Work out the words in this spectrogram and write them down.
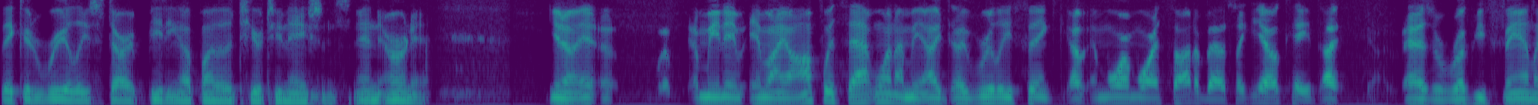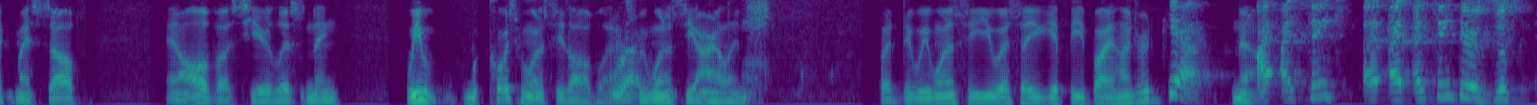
they could really start beating up on the tier two nations and earn it. You know. uh, I mean, am, I off with that one? I mean, I, I really think, uh, more and more I thought about it, it's like, yeah, okay. I, as a rugby fan like myself and all of us here listening, we, of course, we want to see the All Blacks. Right. We want to see Ireland. But do we want to see USA get beat by 100? Yeah, No. I, I think I, I think there's just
